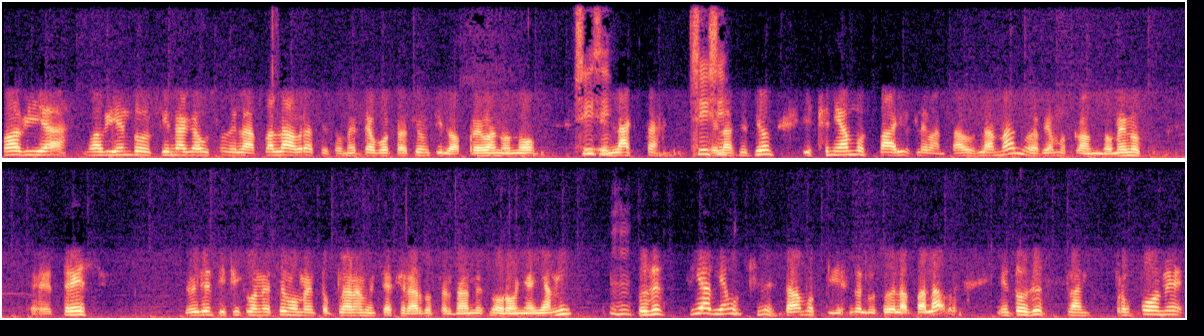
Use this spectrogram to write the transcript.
no había, no habiendo quien haga uso de la palabra, se somete a votación si lo aprueban o no el acta de la sesión y teníamos varios levantados la mano, habíamos cuando menos eh, tres. Yo identifico en este momento claramente a Gerardo Fernández Oroña y a mí. Entonces, sí habíamos quienes estábamos pidiendo el uso de la palabra. Y entonces plan, propone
